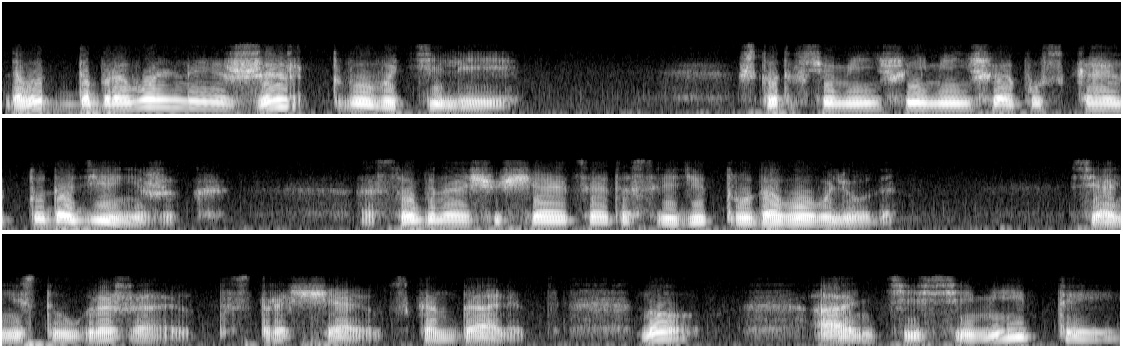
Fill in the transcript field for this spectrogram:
Да вот добровольные жертвователи что-то все меньше и меньше опускают туда денежек. Особенно ощущается это среди трудового люда. Сионисты угрожают, стращают, скандалят. Но антисемиты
